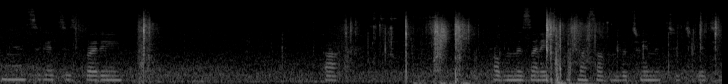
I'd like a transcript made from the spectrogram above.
He get his buddy. Fuck. Problem is I need to put myself in between the two to get to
